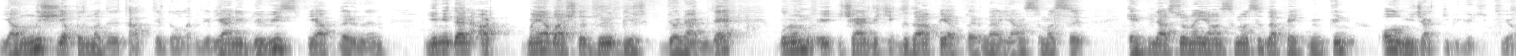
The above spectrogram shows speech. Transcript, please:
yanlış yapılmadığı takdirde olabilir. Yani döviz fiyatlarının yeniden artmaya başladığı bir dönemde bunun e, içerideki gıda fiyatlarına yansıması, enflasyona yansıması da pek mümkün olmayacak gibi gözüküyor.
